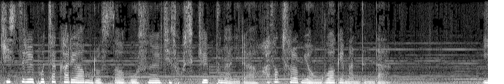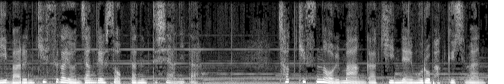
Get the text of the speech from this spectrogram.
키스를 포착하려 함으로써 모순을 지속시킬 뿐 아니라 화석처럼 영구하게 만든다. 이 말은 키스가 연장될 수 없다는 뜻이 아니다. 첫 키스는 얼마 안 가 긴 M으로 바뀌지만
